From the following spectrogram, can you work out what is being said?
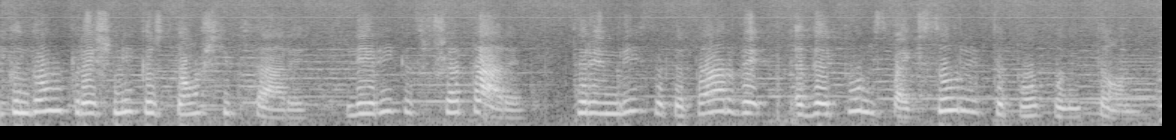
i këndon kreshmikës ton shqiptare, lirikës fshatare, të të parve dhe punës pajkësore të popullit tonë.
